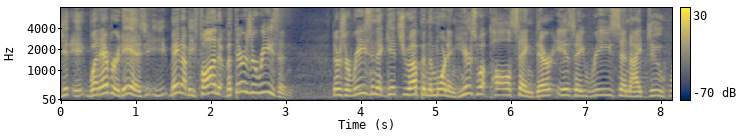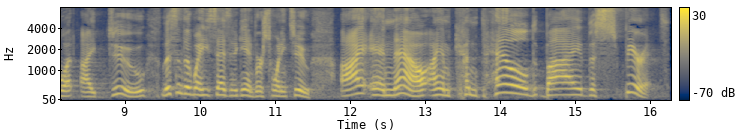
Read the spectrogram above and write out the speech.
get it, whatever it is. You may not be fond of it, but there's a reason. There's a reason that gets you up in the morning. Here's what Paul's saying there is a reason I do what I do. Listen to the way he says it again, verse 22. I and now I am compelled by the Spirit.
